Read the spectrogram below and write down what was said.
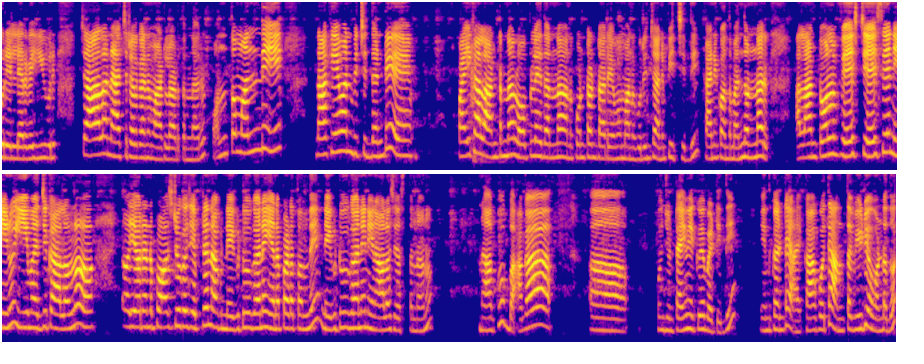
ఊరు వెళ్ళారుగా ఈ ఊరు చాలా న్యాచురల్గానే మాట్లాడుతున్నారు. కొంతమంది నాకేమనిపించింది అంటే పైకి అలా అంటున్నా లోపలేదన్నా అనుకుంటుంటారేమో మన గురించి అనిపించింది కానీ కొంతమంది ఉన్నారు. అలాంటి వాళ్ళని ఫేస్ చేసే నేను ఈ మధ్య కాలంలో ఎవరైనా పాజిటివ్గా చెప్తే నాకు నెగిటివ్గానే వినపడుతుంది. నెగిటివ్గానే నేను ఆలోచిస్తున్నాను. నాకు బాగా కొంచెం టైం ఎక్కువే పట్టిద్ది. ఎందుకంటే కాకపోతే అంత వీడియో ఉండదు.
